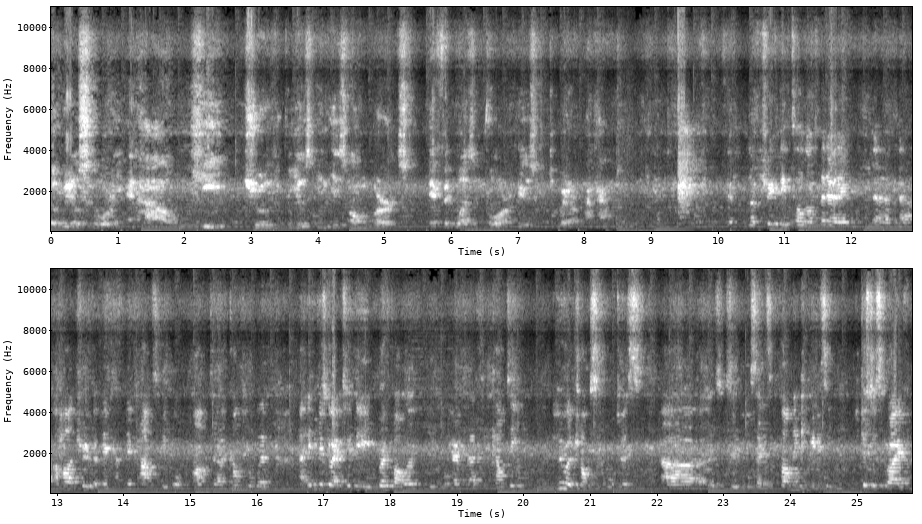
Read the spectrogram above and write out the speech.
the real story and how he truly feels in his own words if it wasn't for his Twitter account. The truth being told on Twitter, uh, uh, a hard truth that perhaps people aren't uh, comfortable with. Uh, if you just go back to the profile of people here in Bedford County, who are Trump supporters? Uh, so you said it's a farming community. Just describe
